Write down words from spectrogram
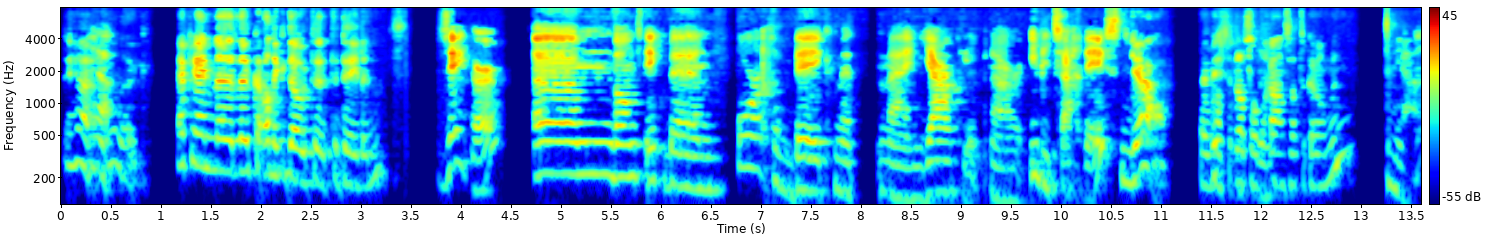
Ja, Ja. heel leuk. Heb jij een eh, leuke anekdote te delen? Zeker. Ehm, want ik ben vorige week met mijn jaarclub naar Ibiza geweest. Ja. Wij wisten dat is op gaan zat te komen. Ja.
